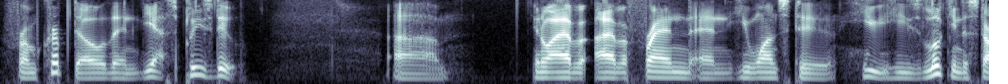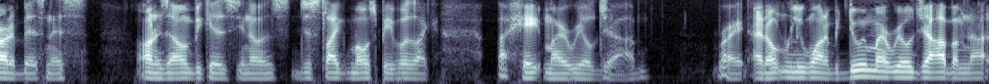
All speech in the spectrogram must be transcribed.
from crypto, then yes, please do. Um, you know, I have I have a friend, and he wants to he he's looking to start a business on his own because you know it's just like most people, like I hate my real job, right? I don't really want to be doing my real job. I'm not.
